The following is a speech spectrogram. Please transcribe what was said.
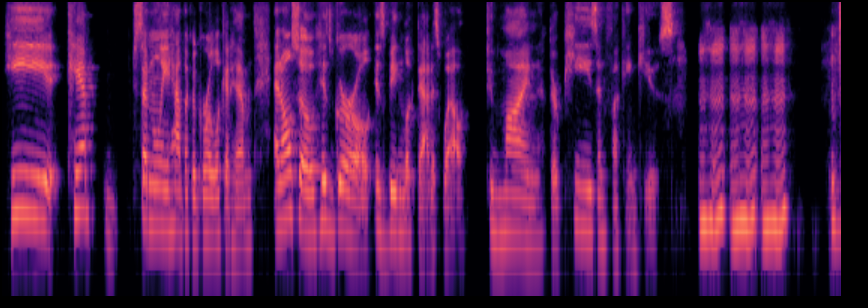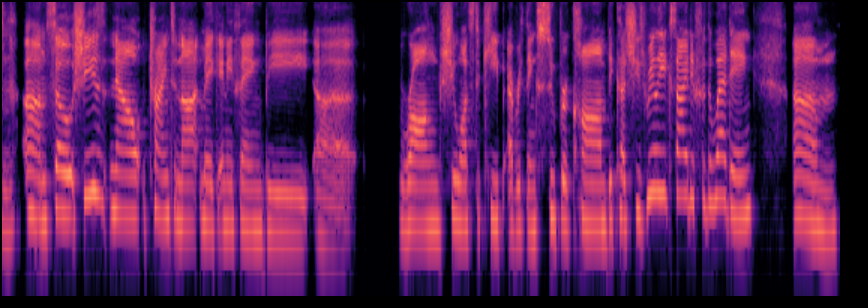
he can't suddenly have like a girl look at him. And also his girl is being looked at as well to mine their P's and fucking Q's. mm-hmm, mm-hmm, mm-hmm. Mm-hmm. Um, so she's now trying to not make anything be uh wrong. She wants to keep everything super calm because she's really excited for the wedding. Um,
